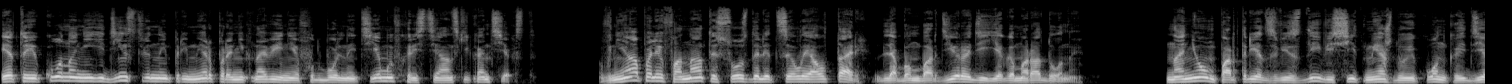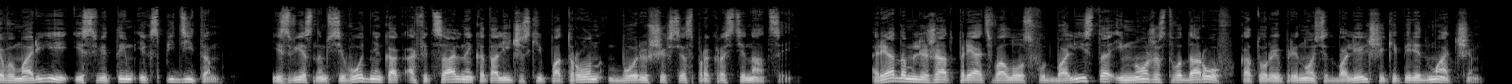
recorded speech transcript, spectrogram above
Эта икона не единственный пример проникновения футбольной темы в христианский контекст. В Неаполе фанаты создали целый алтарь для бомбардира Диего Марадоны. На нем портрет звезды висит между иконкой Девы Марии и святым Экспедитом, известным сегодня как официальный католический патрон борющихся с прокрастинацией. Рядом лежат прядь волос футболиста и множество даров, которые приносят болельщики перед матчем,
